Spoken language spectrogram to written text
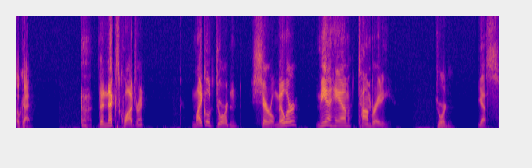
Okay. The next quadrant Michael Jordan, Cheryl Miller, Mia Hamm, Tom Brady. Jordan. Yes.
